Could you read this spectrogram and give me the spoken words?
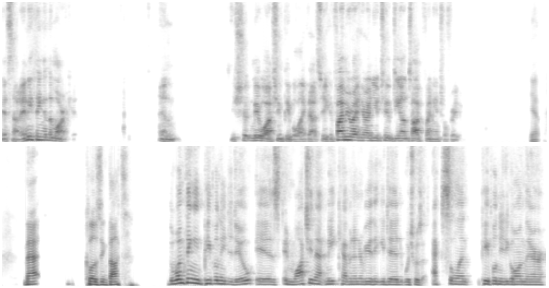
it's not anything in the market. And you shouldn't be watching people like that. So you can find me right here on YouTube, Dion Talk Financial Freedom. Yep. Matt, closing thoughts? The one thing people need to do is in watching that Meet Kevin interview that you did, which was excellent, people need to go on there,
